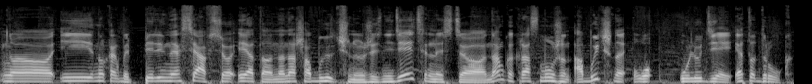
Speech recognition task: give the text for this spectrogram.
э, и, ну, как бы, перенося все это на нашу обычную жизнедеятельность, нам как раз нужен обычно у, людей это друг.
